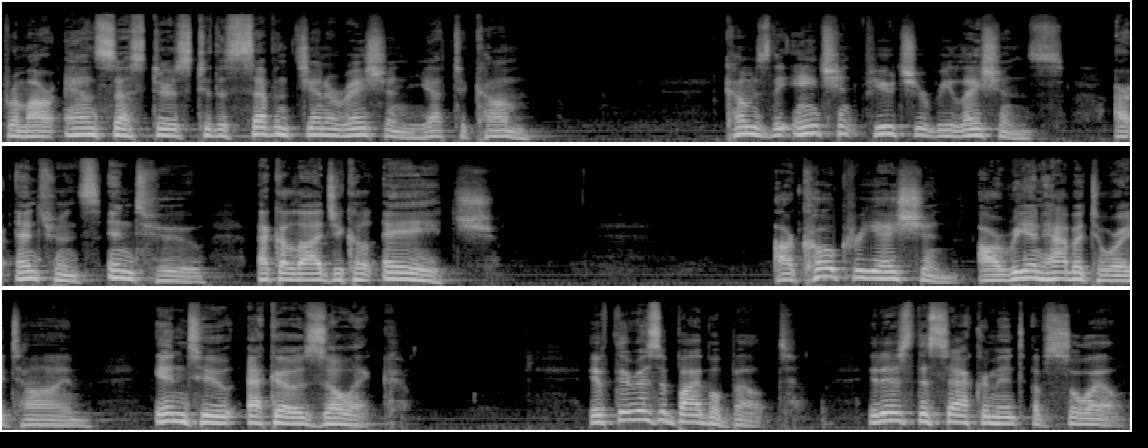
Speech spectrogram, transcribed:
From our ancestors to the seventh generation yet to come, comes the ancient future relations, our entrance into ecological age. Our co creation, our re inhabitory time into ecozoic. If there is a Bible Belt, it is the sacrament of soil.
